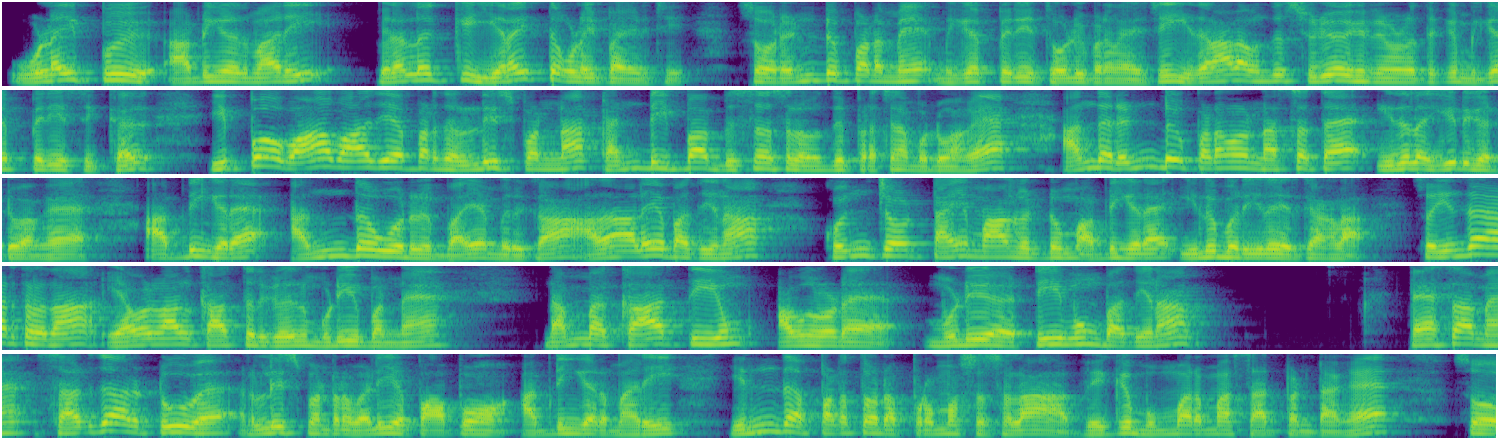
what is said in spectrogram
உழைப்பு அப்படிங்கிறது மாதிரி விரலுக்கு இறைத்த உழைப்பாயிடுச்சு. ஸோ ரெண்டு படமே மிகப்பெரிய தோல்வி படம் ஆயிடுச்சு இதனால் வந்து ஸ்டுடியோ நிறுவனத்துக்கு மிகப்பெரிய சிக்கல். இப்போது வா வாதியா படத்தை ரிலீஸ் பண்ணால் கண்டிப்பாக பிஸ்னஸில் வந்து பிரச்சனை பண்ணுவாங்க. அந்த ரெண்டு படங்களோட நஷ்டத்தை இதில் ஈடுகட்டுவாங்க. அப்படிங்கிற அந்த ஒரு பயம் இருக்கா? அதனாலே பார்த்தீங்கன்னா கொஞ்சம் டைம் ஆகட்டும் அப்படிங்கிற இழுபறியில் இருக்காங்களா? ஸோ இந்த நேரத்தில் தான் எவ்வளோ நாள் காத்திருக்கிறதுன்னு முடிவு பண்ண நம்ம கார்த்தியும் அவங்களோட முடிய டீமும் பார்த்தீங்கன்னா பேசாமல் சர்தார் டூவை ரிலீஸ் பண்ணுற வழியை பார்ப்போம் அப்படிங்கிற மாதிரி இந்த படத்தோட ப்ரொமோஷன்ஸ் எல்லாம் வெகு மும்மரமாக ஸ்டார்ட் பண்ணிட்டாங்க. ஸோ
